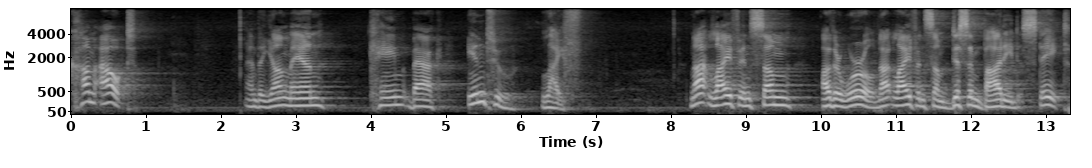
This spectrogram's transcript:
come out. And the young man came back into life. Not life in some other world, not life in some disembodied state.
